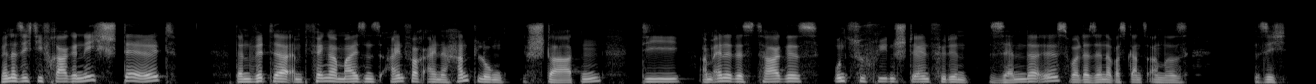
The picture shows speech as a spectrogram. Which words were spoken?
Wenn er sich die Frage nicht stellt, dann wird der Empfänger meistens einfach eine Handlung starten, die am Ende des Tages unzufriedenstellend für den Sender ist, weil der Sender was ganz anderes sich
